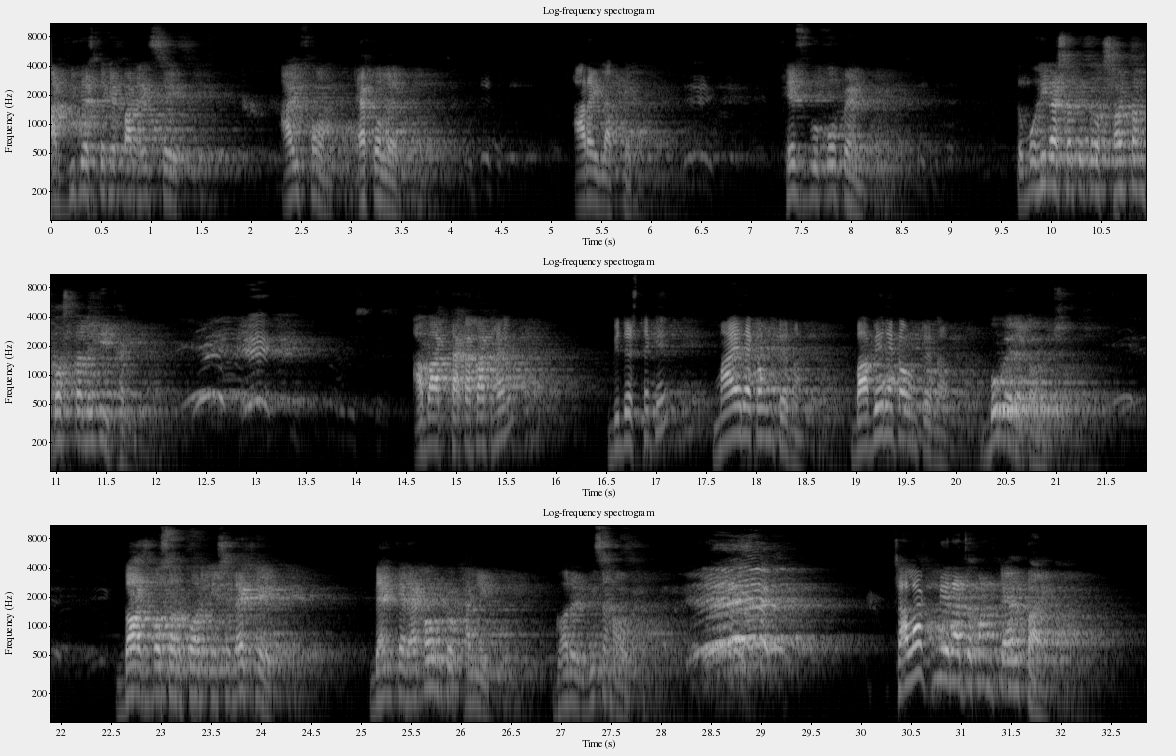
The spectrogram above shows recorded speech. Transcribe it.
আর বিদেশ থেকে পাঠাইছে আইফোন, অ্যাপলের, আড়াই লাখ টাকা। Facebook open. তো মহিলার সাথে তো শয়তান দশটা লেগেই থাকবে আবার টাকা পাঠায়, বিদেশ থেকে, মায়ের অ্যাকাউন্টে না বাবের অ্যাকাউন্টে না, বউয়ের অ্যাকাউন্টে দশ বছর পর এসে দেখে, ব্যাংকের অ্যাকাউন্টও খালি, ঘরের বিছানাও। চালাক মেয়েরা যখন টের পায়,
